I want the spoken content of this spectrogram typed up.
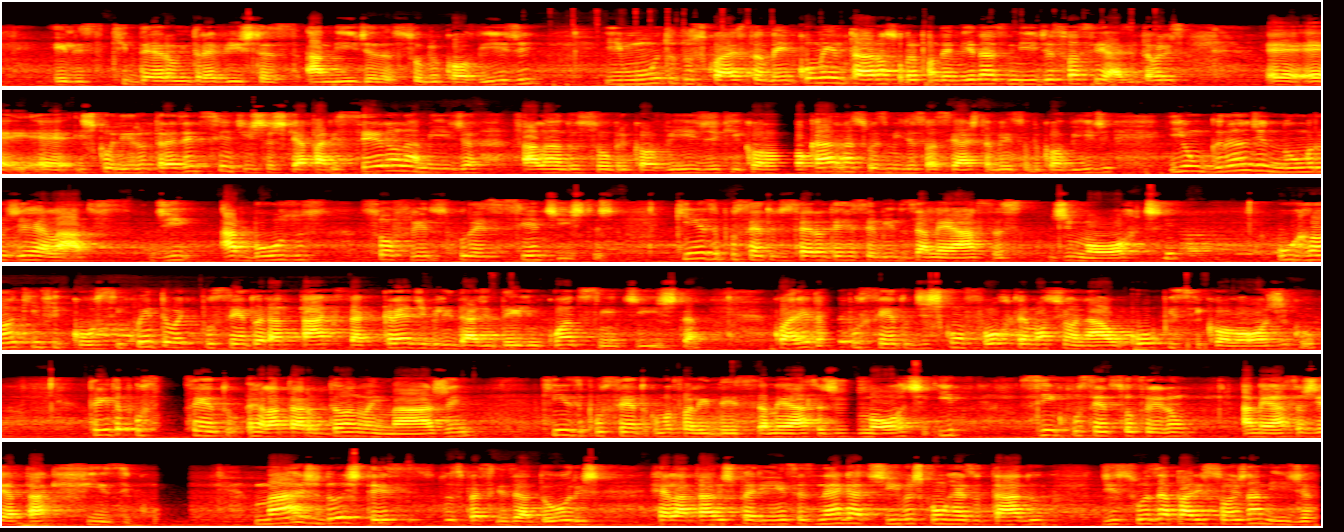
eles que deram entrevistas à mídia sobre o Covid e muitos dos quais também comentaram sobre a pandemia nas mídias sociais. Então, eles é, é, é, escolheram 300 cientistas que apareceram na mídia falando sobre Covid, que colocaram nas suas mídias sociais também sobre Covid, e um grande número de relatos de abusos sofridos por esses cientistas. 15% disseram ter recebido ameaças de morte. O ranking ficou 58% era ataques à credibilidade dele enquanto cientista. 40% desconforto emocional ou psicológico, 30% relataram dano à imagem, 15%, como eu falei, desses ameaças de morte e 5% sofreram ameaças de ataque físico. Mais de dois terços dos pesquisadores relataram experiências negativas com o resultado de suas aparições na mídia.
